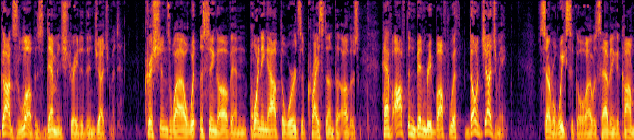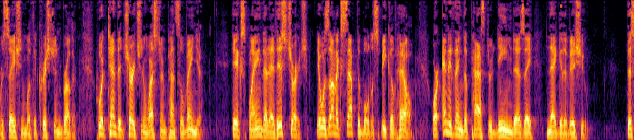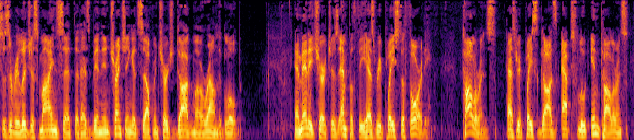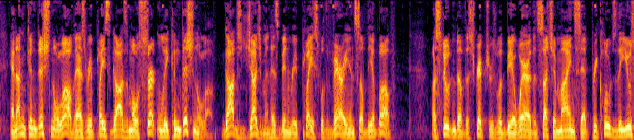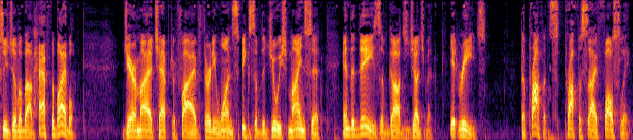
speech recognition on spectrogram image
God's love is demonstrated in judgment. Christians, while witnessing of and pointing out the words of Christ unto others, have often been rebuffed with, don't judge me. Several weeks ago, I was having a conversation with a Christian brother who attended church in western Pennsylvania. He explained that at his church, it was unacceptable to speak of hell or anything the pastor deemed as a negative issue. This is a religious mindset that has been entrenching itself in church dogma around the globe. In many churches, empathy has replaced authority. Tolerance has replaced God's absolute intolerance and unconditional love has replaced God's most certainly conditional love. God's judgment has been replaced with variants of the above. A student of the scriptures would be aware that such a mindset precludes the usage of about half the Bible. Jeremiah chapter 5, 31 speaks of the Jewish mindset in the days of God's judgment. It reads, The prophets prophesy falsely,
